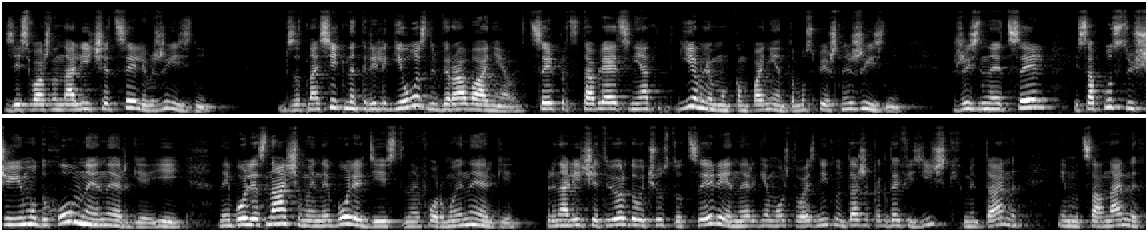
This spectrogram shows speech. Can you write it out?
Здесь важно наличие цели в жизни. Безотносительно к религиозным верованиям, цель представляется неотъемлемым компонентом успешной жизни. Жизненная цель и сопутствующая ему духовная энергия ей – наиболее значимая и наиболее действенная форма энергии. При наличии твердого чувства цели энергия может возникнуть даже когда физических, ментальных и эмоциональных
